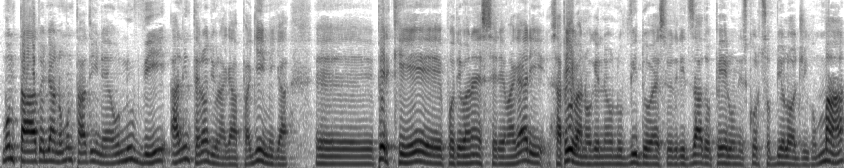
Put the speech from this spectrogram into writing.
montato, gli hanno montato i neon UV all'interno di una cappa chimica eh, perché potevano essere magari, sapevano che il neon UV doveva essere utilizzato per un discorso biologico ma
